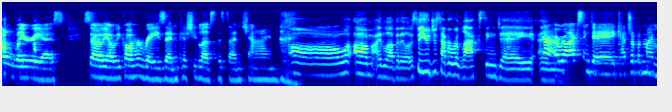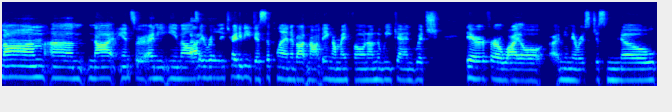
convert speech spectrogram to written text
hilarious. So yeah, we call her Raisin because she loves the sunshine. Oh, um, I love it. I love it. So you just have a relaxing day. And- yeah, a relaxing day. Catch up with my mom. Um, not answer any emails. I really try to be disciplined about not being on my phone on the weekend, which there for a while. I mean, there was just no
